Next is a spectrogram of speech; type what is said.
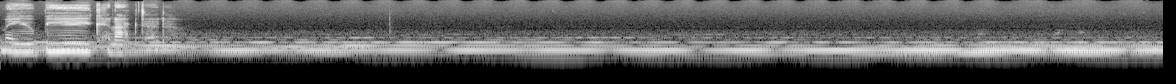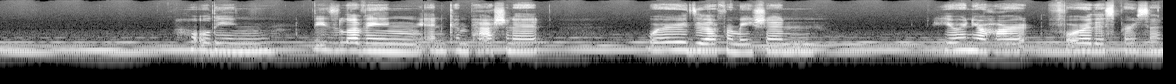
May you be connected. Loving and compassionate words of affirmation here in your heart for this person.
